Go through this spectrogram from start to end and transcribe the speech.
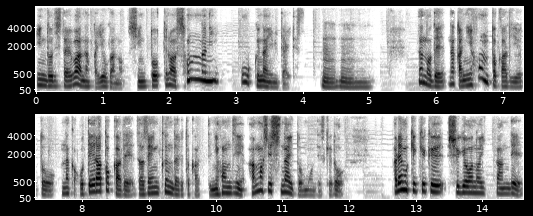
インド自体はなんかヨガの浸透っていうのはそんなに多くないみたいです。うん。なので、なんか日本とかで言うと、なんかお寺とかで座禅組んだりとかって日本人あんまししないと思うんですけど、あれも結局修行の一環で、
